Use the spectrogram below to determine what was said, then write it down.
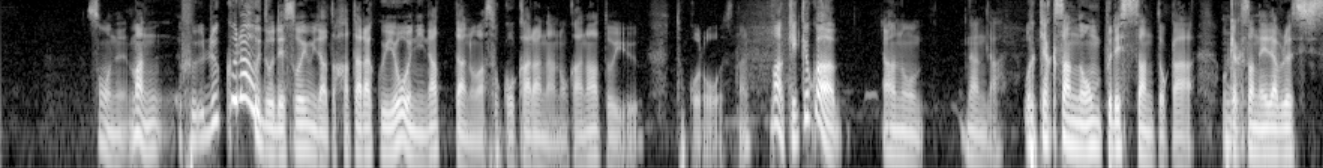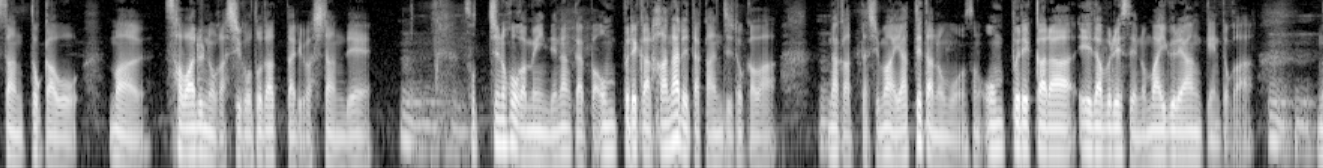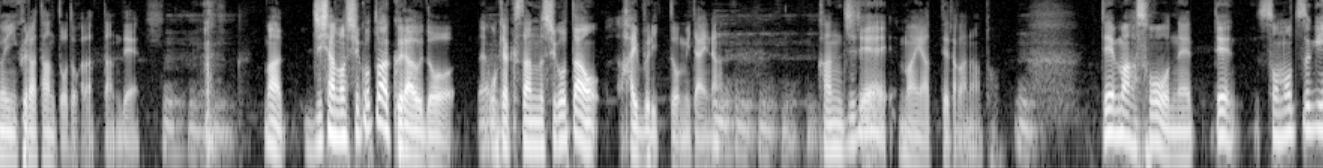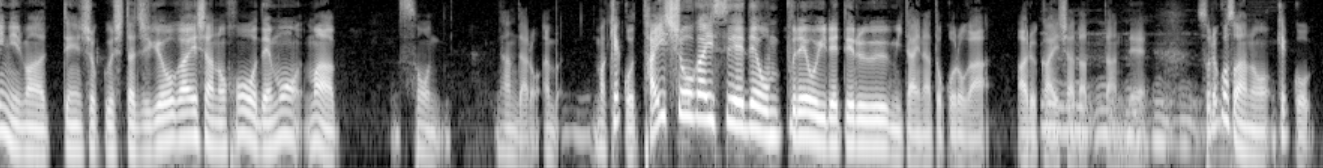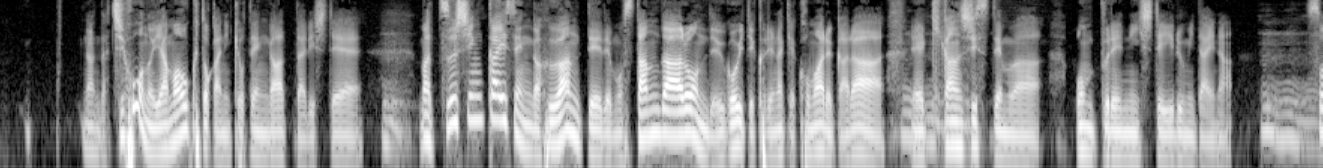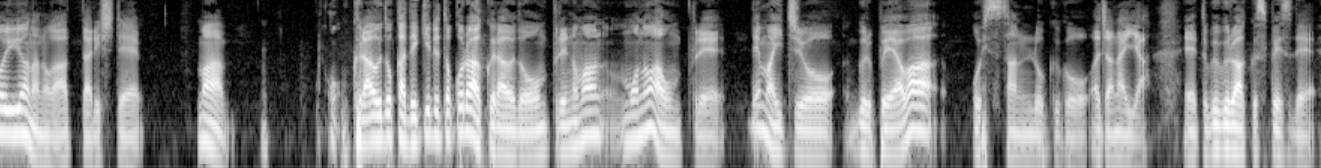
そうね、まあ、フルクラウドでそういう意味だと働くようになったのはそこからなのかなというところですかね。まあ、結局は、あの、なんだ、お客さんのオンプレス資産とか、お客さんの AWS 資産とかを、まあ、触るのが仕事だったりはしたんで、うんうんうんそっちの方がメインで、なんかやっぱオンプレから離れた感じとかはなかったし、まあやってたのも、そのオンプレから AWS へのマイグレ案件とかうんうんのインフラ担当とかだったんで、うんうんまあ自社の仕事はクラウド、お客さんの仕事はハイブリッドみたいな感じで、まあやってたかなと。うんで、まあそうね。で、その次にまあ転職した事業会社の方でも、まあ、そう、なんだろう。あまあ結構対象外性でオンプレを入れてるみたいなところがある会社だったんで、それこそあの結構、なんだ、地方の山奥とかに拠点があったりして、うん。まあ通信回線が不安定でもスタンダーローンで動いてくれなきゃ困るから、えー基幹システムはオンプレにしているみたいな、そういうようなのがあったりして、まあ、おクラウド化できるところはクラウド、オンプレのまものはオンプレ。で、まあ一応、グループエアは Office365、あ、じゃないや、えっ、と、Google ワークスペースで、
